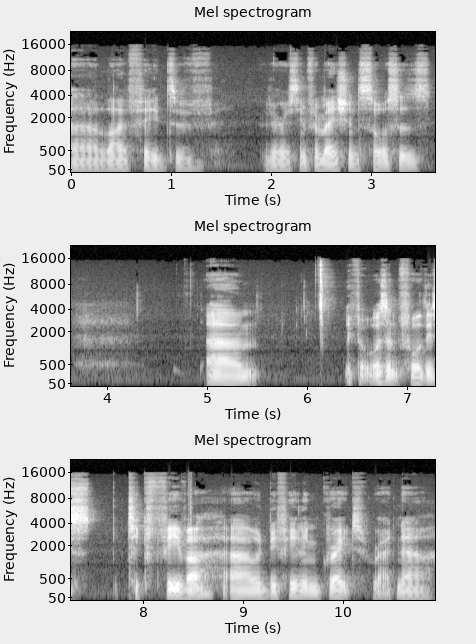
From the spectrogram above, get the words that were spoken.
uh, live feeds of various information sources. Um, if it wasn't for this tick fever, I would be feeling great right now,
